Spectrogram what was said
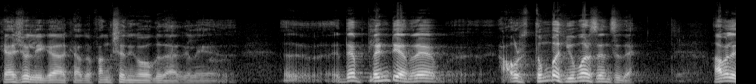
ಕ್ಯಾಶುವಲ್ ಈಗ ಯಾವುದೋ ಫಂಕ್ಷನಿಗೆ ಹೋಗೋದಾಗಲಿ ದೇ ಪ್ಲೆಂಟಿ ಅಂದರೆ ಅವ್ರ ತುಂಬ ಹ್ಯೂಮರ್ ಸೆನ್ಸ್ ಇದೆ. ಆಮೇಲೆ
